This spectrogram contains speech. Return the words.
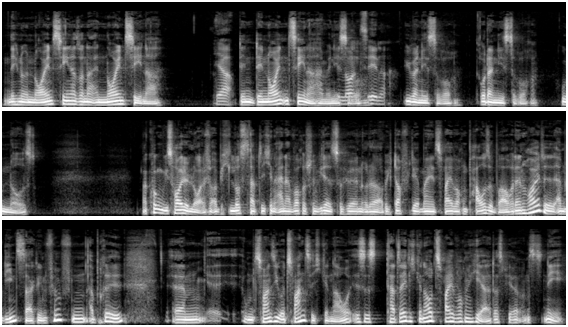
nicht nur ein 19er, sondern ein 19er. Ja, Den, den neunten Zehner haben wir nächste Woche. 910er. Übernächste Woche. Oder nächste Woche. Who knows? Mal gucken, wie es heute läuft. Ob ich Lust habe, dich in einer Woche schon wieder zu hören oder ob ich doch wieder meine zwei Wochen Pause brauche. Denn heute, am Dienstag, den 5. April, ähm, äh, um 20.20 Uhr genau, ist es tatsächlich genau zwei Wochen her, dass wir uns. Nee,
